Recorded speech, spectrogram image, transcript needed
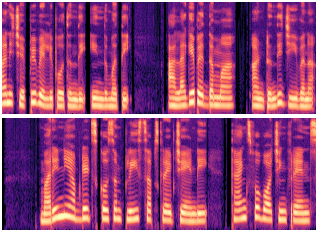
అని చెప్పి వెళ్ళిపోతుంది ఇందుమతి. అలాగే పెద్దమ్మా అంటుంది జీవన. మరిన్ని అప్డేట్స్ కోసం ప్లీజ్ సబ్స్క్రైబ్ చేయండి. Thanks for watching friends.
